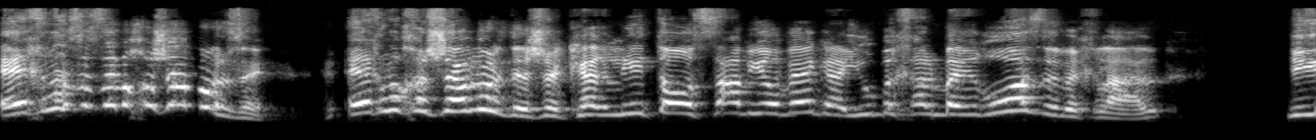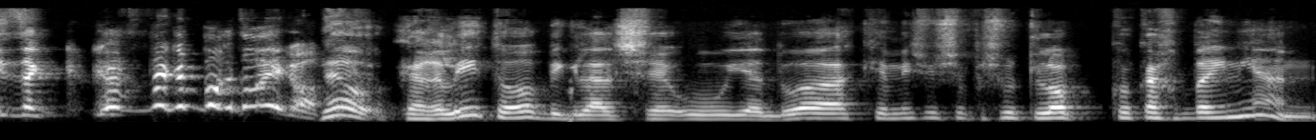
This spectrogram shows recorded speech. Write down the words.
איך לעזאזל לא חשבנו על זה? איך לא חשבנו על זה שקרליטו או סביו וגה יהיו בכלל באירוע הזה בכלל? כי זה fucking פורטו ריקו. זהו, קרליטו, בגלל שהוא ידוע כמישהו שפשוט לא כל כך בעניין.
